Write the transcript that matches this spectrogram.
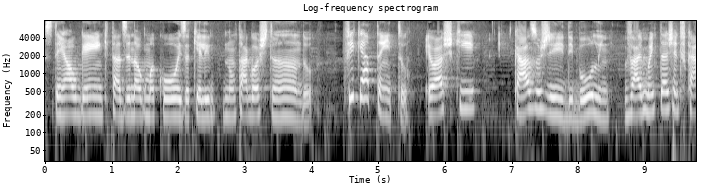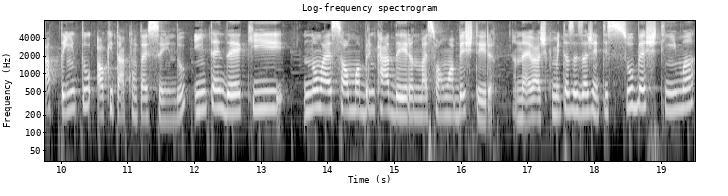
se tem alguém que tá dizendo alguma coisa que ele não tá gostando. Fique atento. Eu acho que casos de, de bullying vai muito da gente ficar atento ao que tá acontecendo e entender que não é só uma brincadeira, não é só uma besteira. Né? Eu acho que muitas vezes a gente subestima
